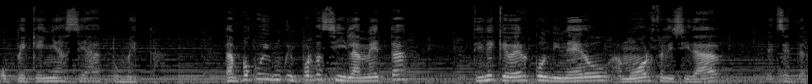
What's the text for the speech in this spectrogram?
o pequeña sea tu meta. Tampoco importa si la meta tiene que ver con dinero, amor, felicidad, etc.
